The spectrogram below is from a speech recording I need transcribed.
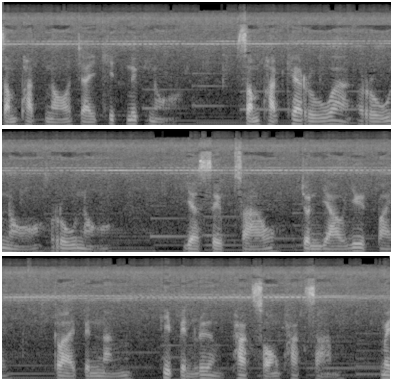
สัมผัสหนอใจคิดนึกหนอ สัมผัสแค่รู้ว่ารู้หนอ รู้หนอ อย่าสืบสาวจนยาวยืดไป กลายเป็นหนังที่เป็นเรื่องภาคสองภาคสามไม่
